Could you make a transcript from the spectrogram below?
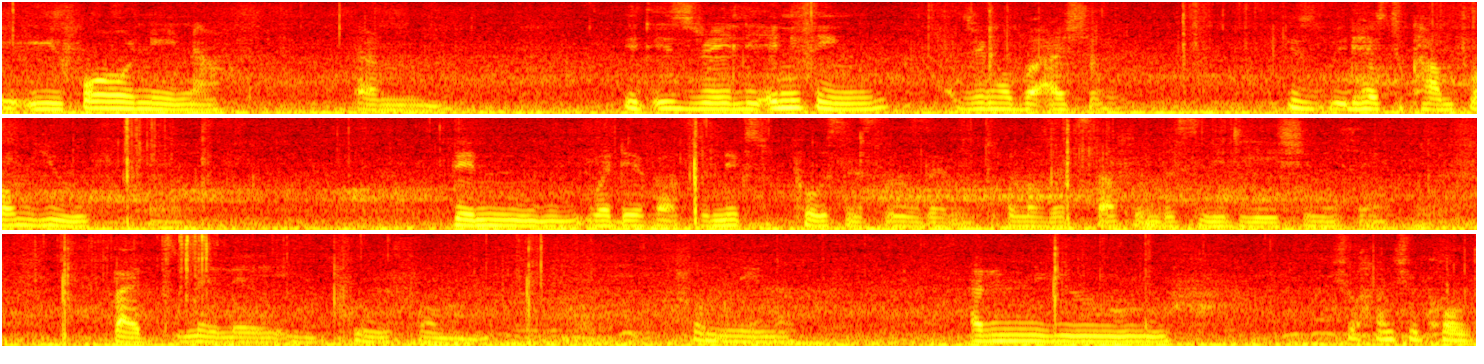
i- i- for nina um it is really anything njengoba asho it has to come from you then whatever the next processes and all of that stuff and this mediation thing but mele improve from from nina i don't know you sure aren't you called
